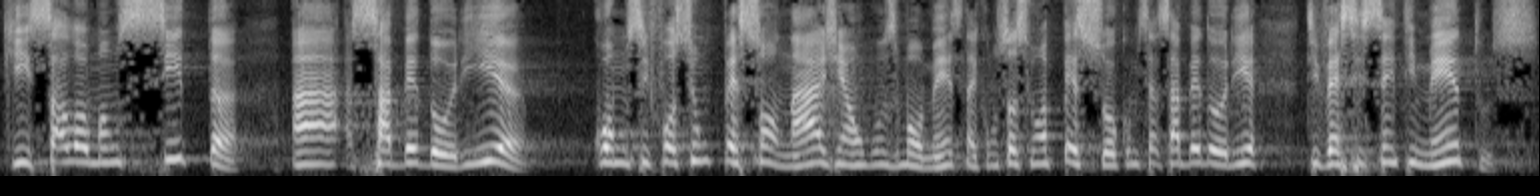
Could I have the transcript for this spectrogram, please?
que Salomão cita a sabedoria como se fosse um personagem em alguns momentos, né, como se fosse uma pessoa, como se a sabedoria tivesse sentimentos,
